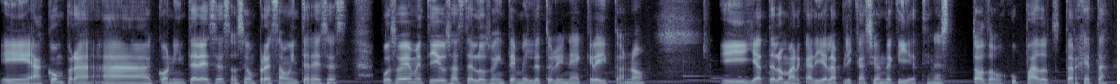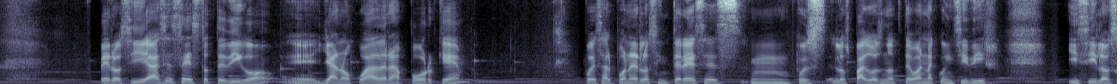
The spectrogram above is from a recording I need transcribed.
eh, a compra con intereses, o sea, un préstamo intereses, pues obviamente ya usaste los 20 mil de tu línea de crédito, ¿no? Y ya te lo marcaría la aplicación de que ya tienes todo ocupado tu tarjeta. Pero si haces esto, te digo, eh, ya no cuadra porque pues al poner los intereses, mm, pues los pagos no te van a coincidir. Y si los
